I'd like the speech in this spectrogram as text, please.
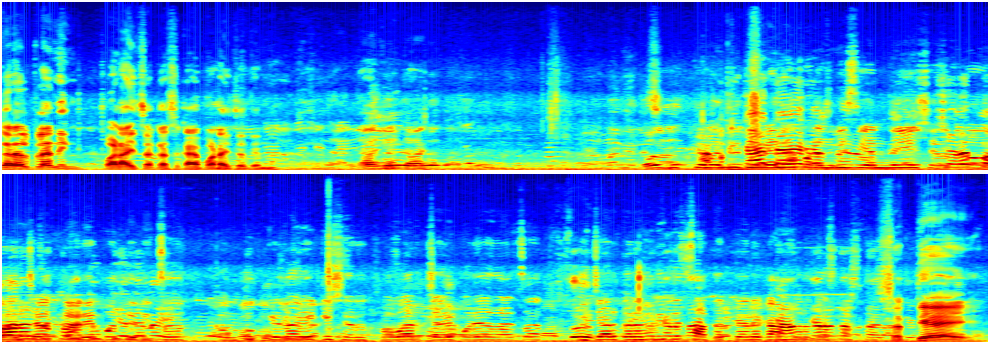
करेल प्लॅनिंग पडायचं कसं काय पडायचं त्यांना? मुख्यमंत्री देवेंद्र फडणवीस? यांनी शरद पवारांच्या कार्यपद्धतीचं कौतुक केलं आहे की शरद पवार जय पर्यायाचा विचार करत सातत्याने काम करत असतात. सत्य आहे.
